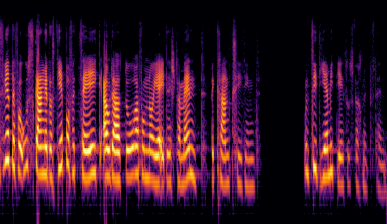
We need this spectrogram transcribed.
Es wird davon ausgegangen, dass die Prophezeiung auch den Autoren vom Neuen Testament bekannt sind. und sie die mit Jesus verknüpft haben.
